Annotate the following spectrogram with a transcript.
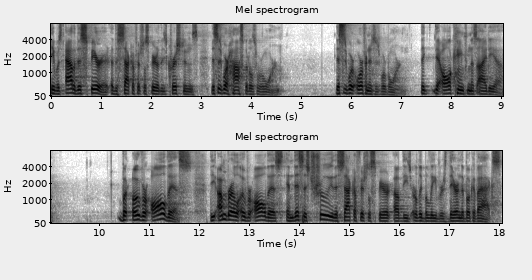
it was out of this spirit, of the sacrificial spirit of these Christians, this is where hospitals were born. This is where orphanages were born. They, they all came from this idea. But over all this, the umbrella over all this, and this is truly the sacrificial spirit of these early believers there in the book of Acts,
